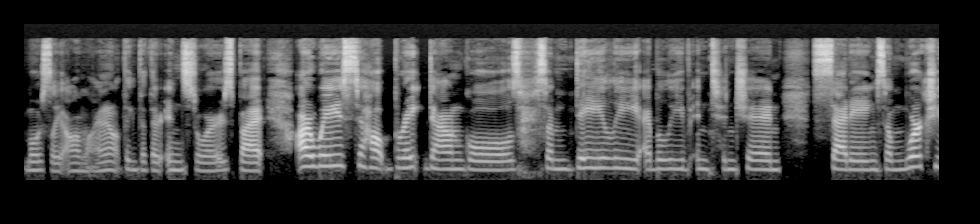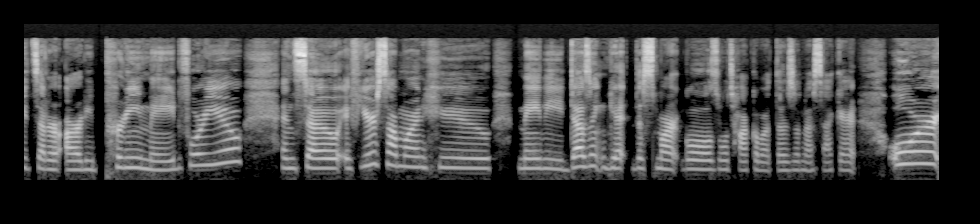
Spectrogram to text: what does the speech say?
mostly online. I don't think that they're in stores, but are ways to help break down goals, some daily, I believe, intention setting, some worksheets that are already pre made for you. And so if you're someone who maybe doesn't get the SMART goals, we'll talk about those in a second, or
